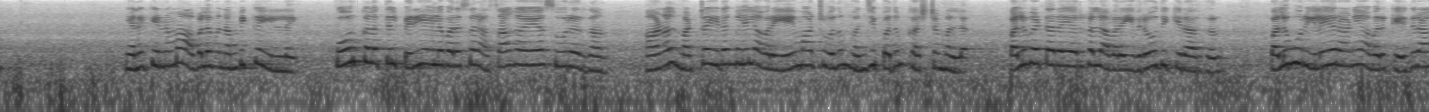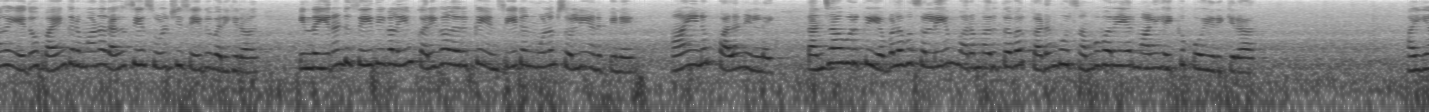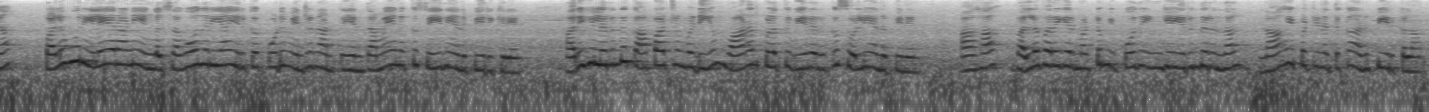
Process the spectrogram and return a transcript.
எனக்கு என்னமோ அவ்வளவு நம்பிக்கை இல்லை. போர்க்களத்தில் பெரிய இளவரசர் அசாகாய சூரர்தான். ஆனால் மற்ற இடங்களில் அவரை ஏமாற்றுவதும் வஞ்சிப்பதும் கஷ்டமல்ல. பழுவேட்டரையர்கள் அவரை விரோதிக்கிறார்கள். பழுவூர் இளையராணி அவருக்கு எதிராக ஏதோ பயங்கரமான ரகசிய சூழ்ச்சி செய்து வருகிறாள். இந்த இரண்டு செய்திகளையும் கரிகாலருக்கு என் சீடன் மூலம் சொல்லி அனுப்பினேன். ஆயினும் பலனில்லை தஞ்சாவூருக்கு எவ்வளவு சொல்லியும் வர மறுத்தவர் கடம்பூர் சம்புவரையர் மாளிகைக்கு போயிருக்கிறார். ஐயா பழுவூர் இளையராணி எங்கள் சகோதரியாய் இருக்கக்கூடும் என்று நான் என் தமையனுக்கு செய்தி அனுப்பியிருக்கிறேன். அருகிலிருந்து காப்பாற்றும்படியும் வானர் குலத்து வீரருக்கு சொல்லி அனுப்பினேன். ஆஹா வல்லவரையர் மட்டும் இப்போது இங்கே இருந்திருந்தால் நாகைப்பட்டினத்துக்கு அனுப்பியிருக்கலாம்.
